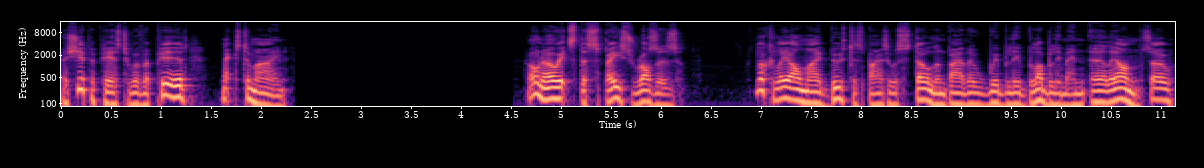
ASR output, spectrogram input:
a ship appears to have appeared next to mine. Oh no, it's the Space Rozzers. Luckily all my booster spice was stolen by the wibbly blobbly men early on, so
